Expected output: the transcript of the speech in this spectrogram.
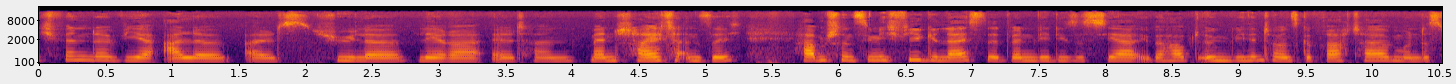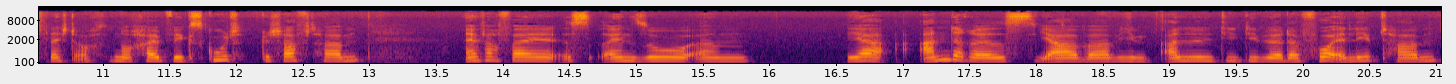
Ich finde, wir alle als Schüler, Lehrer, Eltern, Menschheit an sich haben schon ziemlich viel geleistet, wenn wir dieses Jahr überhaupt irgendwie hinter uns gebracht haben und es vielleicht auch noch halbwegs gut geschafft haben. Einfach weil es ein so ähm, ja anderes Jahr war, wie alle die, die wir davor erlebt haben.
